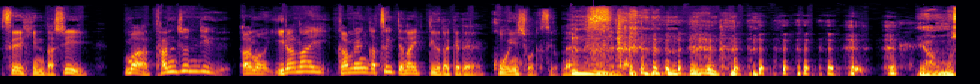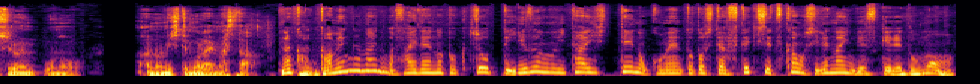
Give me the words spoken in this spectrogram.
製品だし、まあ、単純に、あの、いらない画面がついてないっていうだけで、好印象ですよね。いや、面白いものを、あの、見せてもらいました。なんか画面がないのが最大の特徴っていうのに対してのコメントとしては不適切かもしれないんですけれども、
